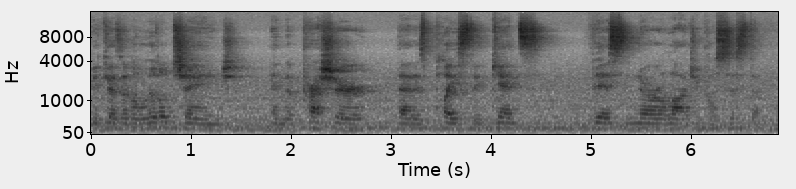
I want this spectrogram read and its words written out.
because of a little change in the pressure that is placed against this neurological system.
